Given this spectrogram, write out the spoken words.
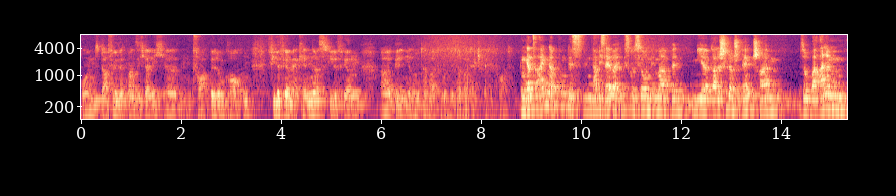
Und dafür wird man sicherlich äh, Fortbildung brauchen. Viele Firmen erkennen das, viele Firmen äh, bilden ihre Mitarbeiterinnen und Mitarbeiter entsprechend fort. Ein ganz eigener Punkt ist, den habe ich selber in Diskussionen immer, wenn mir gerade Schüler und Studenten schreiben, so bei allem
